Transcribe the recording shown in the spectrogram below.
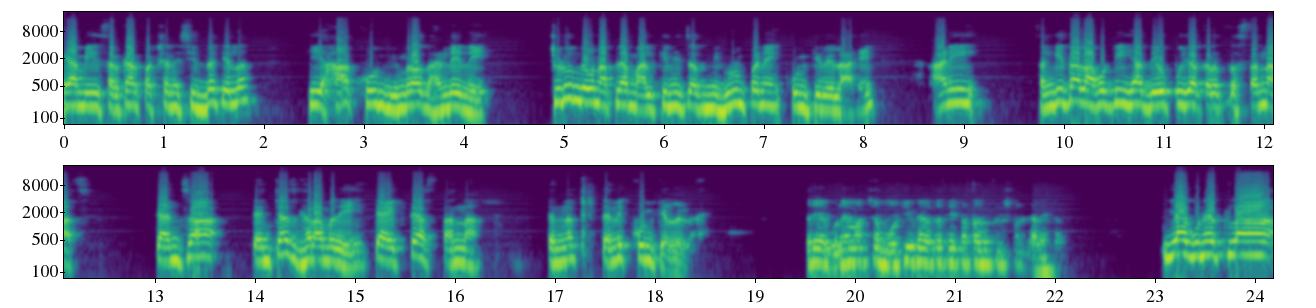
हे आम्ही सरकार पक्षाने सिद्ध केलं की हा खून भीमराव धांडेने चिडून देऊन आपल्या मालकिनीचा निघृणपणे खून केलेला आहे. आणि संगीता लाहोटी ह्या देवपूजा करत असतानाच त्यांचा त्यांच्याच घरामध्ये त्या एकट्या असताना त्यांना त्याने खून केलेला आहे. तर या गुन्ह्यामागचा मोटिव्ह काय होता ते तपासून कृष्ण झालाय का? या गुन्ह्यातला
